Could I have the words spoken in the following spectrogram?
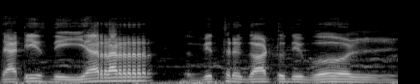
That is the error with regard to the world.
